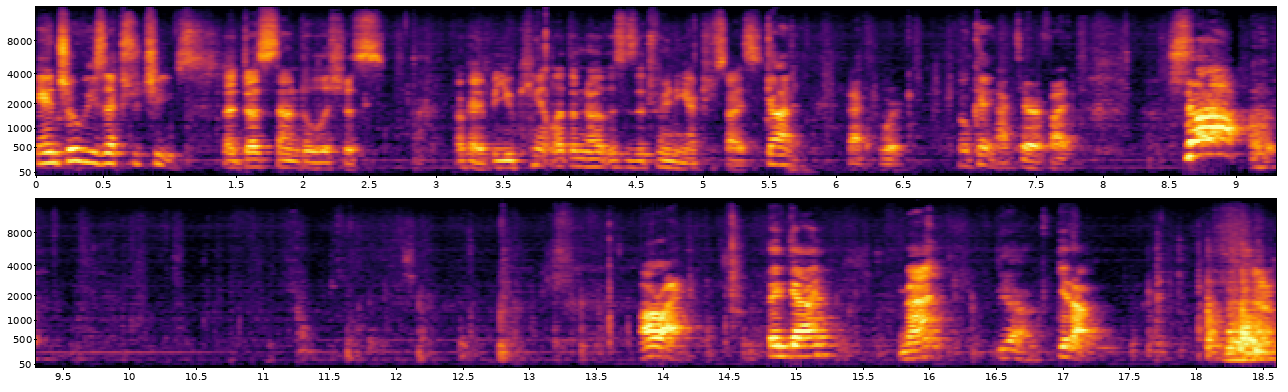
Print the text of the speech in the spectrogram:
anchovies, extra cheese. That does sound delicious. Okay, but you can't let them know this is a training exercise. Got it. Back to work. Okay. Act terrified. Shut up! All right, big guy, Matt, Yeah. get up. Yeah.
